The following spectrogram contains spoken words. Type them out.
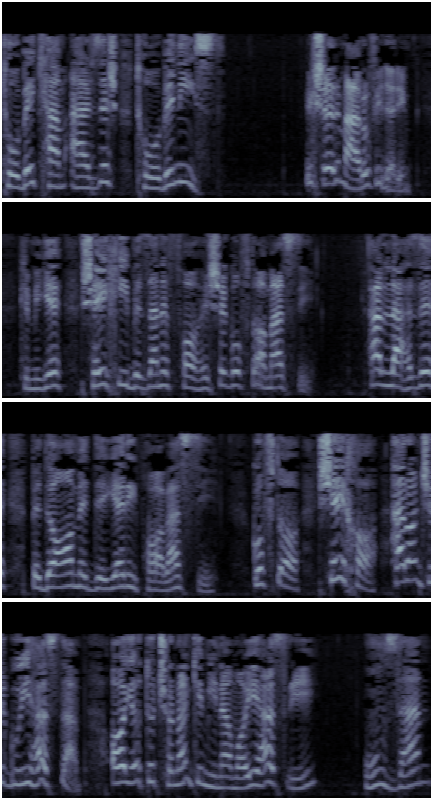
توبه کم ارزش توبه نیست. یک شعر معروفی داریم که میگه شیخی به زن فاحشه گفت آمستی هر لحظه به دام دیگری پابستی گفتا شیخا هر آنچه گویی هستم. آیا تو چنان که مینمایی هستی؟ اون زن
